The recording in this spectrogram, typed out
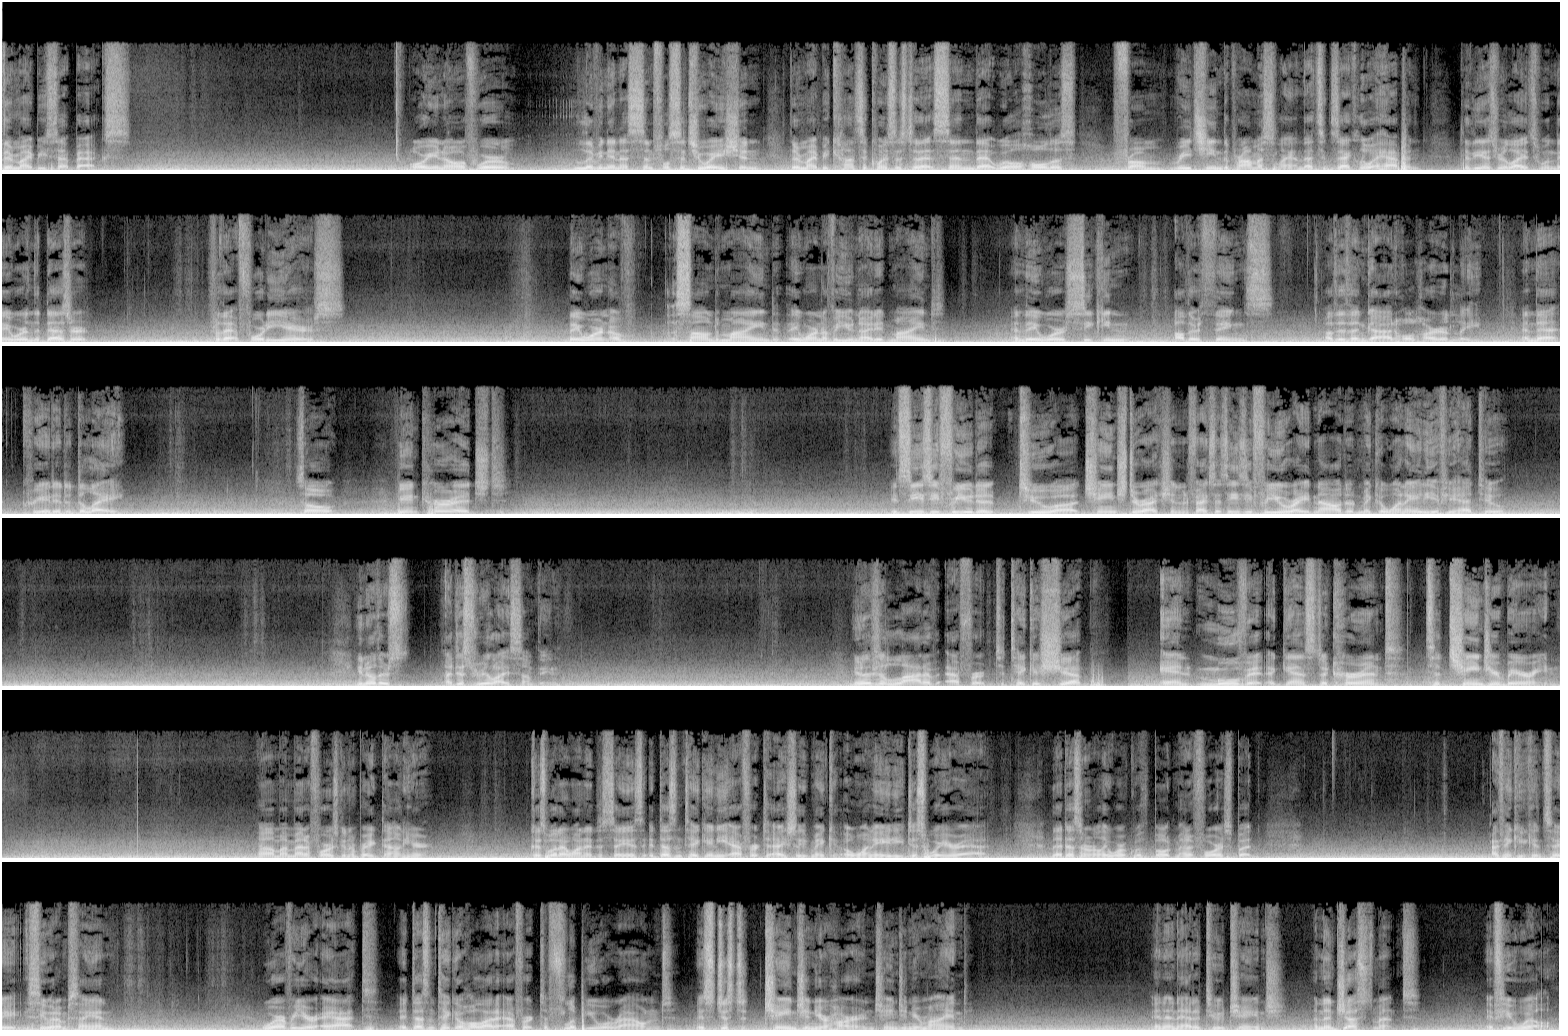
there might be setbacks. Or, you know, if we're living in a sinful situation, there might be consequences to that sin that will hold us from reaching the promised land. That's exactly what happened to the Israelites when they were in the desert for that 40 years. They weren't of sound mind, they weren't of a united mind, and they were seeking other things other than God wholeheartedly, and that created a delay. So be encouraged. It's easy for you to to uh, change direction. In fact, it's easy for you right now to make a 180 if you had to. You know, there's. I just realized something. You know, there's a lot of effort to take a ship and move it against a current to change your bearing. Oh, my metaphor is going to break down here. Because what I wanted to say is, it doesn't take any effort to actually make a 180 just where you're at. That doesn't really work with boat metaphors, but I think you can say, see what I'm saying. Wherever you're at, it doesn't take a whole lot of effort to flip you around. It's just a change in your heart and change in your mind, and an attitude change, an adjustment, if you will.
